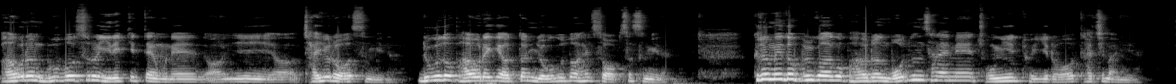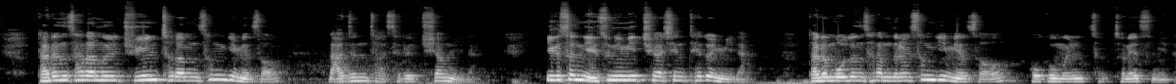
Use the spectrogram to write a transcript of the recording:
바울은 무보수로 일했기 때문에 어, 이 어, 자유로웠습니다. 누구도 바울에게 어떤 요구도 할 수 없었습니다. 그럼에도 불구하고 바울은 모든 사람의 종이 되기로 다짐합니다. 다른 사람을 주인처럼 섬기면서 낮은 자세를 취합니다. 이것은 예수님이 취하신 태도입니다. 다른 모든 사람들을 섬기면서 복음을 전- 전했습니다.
